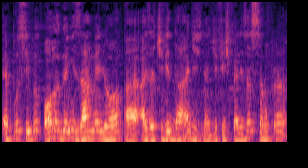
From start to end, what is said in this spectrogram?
é possível organizar melhor a- as atividades né, de fiscalização para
